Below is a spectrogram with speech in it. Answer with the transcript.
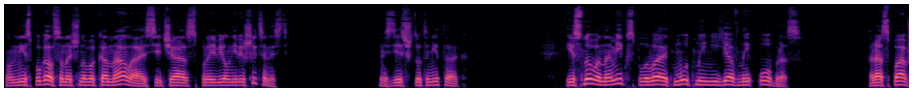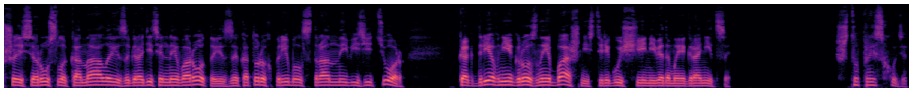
Он не испугался ночного канала, а сейчас проявил нерешительность. Здесь что-то не так. И снова на миг всплывает мутный неявный образ. Распавшееся русло канала и заградительные ворота, из-за которых прибыл странный визитер, как древние грозные башни, стерегущие неведомые границы. Что происходит?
